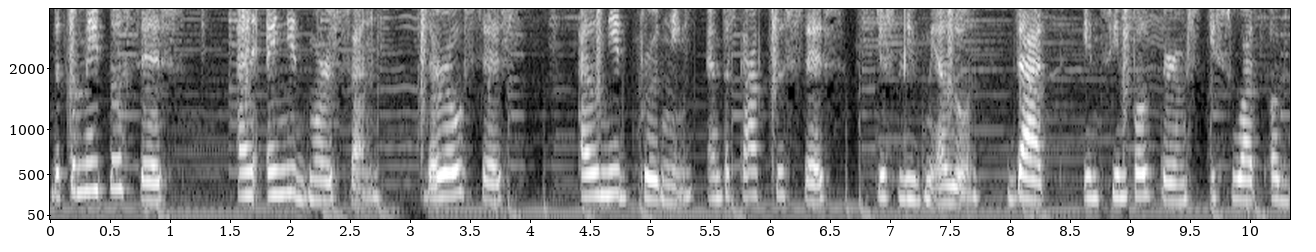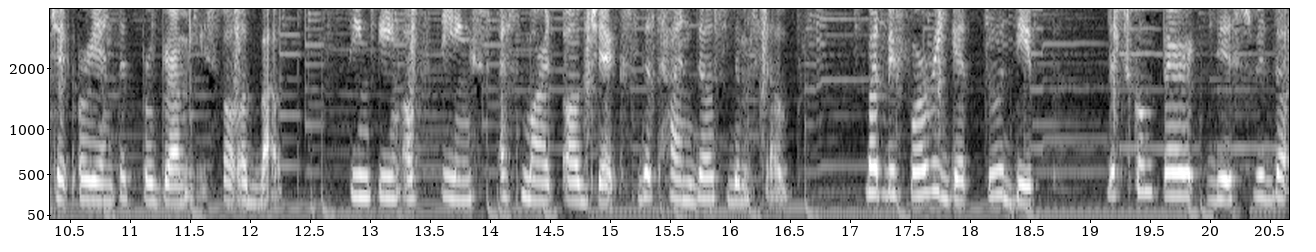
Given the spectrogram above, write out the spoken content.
The tomato says, I, I need more sun. The rose says, I'll need pruning. And the cactus says, just leave me alone. That, in simple terms, is what object-oriented programming is all about. Thinking of things as smart objects that handles themselves. But before we get too deep, Let's compare this with the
